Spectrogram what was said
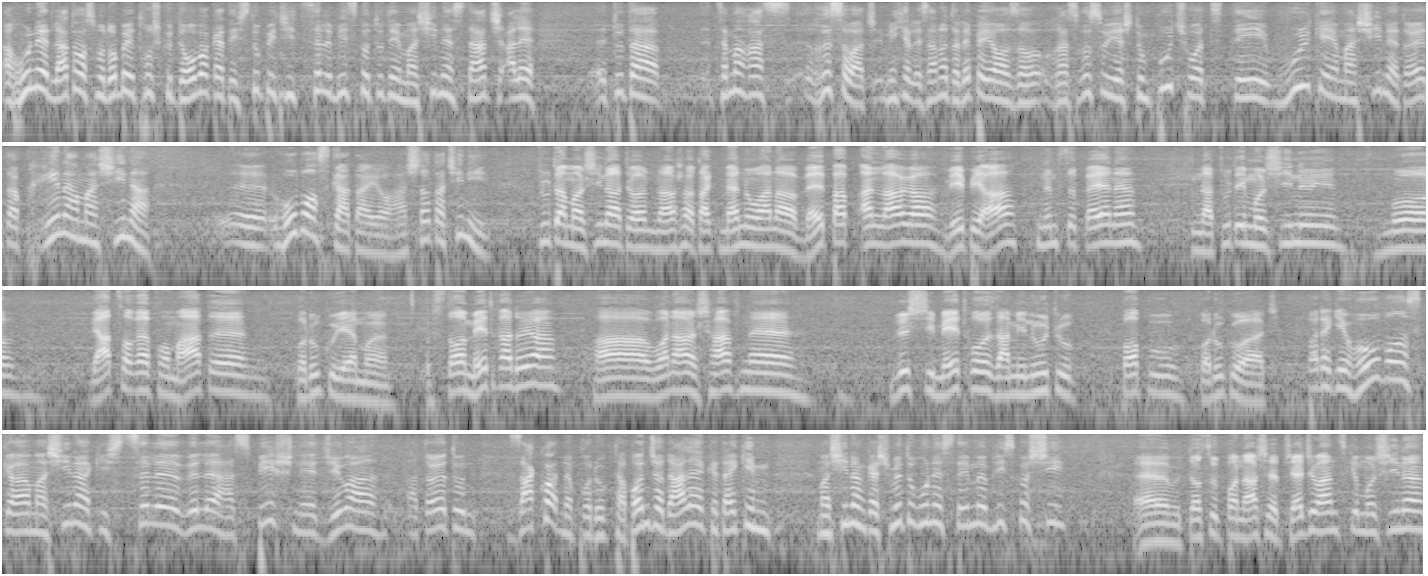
A Hunet lato smo dobili trošku doba, tej stupiči cele blisko tu tej mašine stać, ale e, tuta chcemy raz rysować. Michał, jest to lepiej, że raz rysujesz tą pucz od tej wielkiej maszyny, to jest ta prena maszyna, e, hoborska ta jo, a co ta czyni? Tuta maszyna to nasza tak mianowana Wellpap-Anlage, WPA, nimmst du prejene. Na tutej maszyny mo wiacore formaty produkujemy. 100 metra doja, a ona szafne 200 metrów za minutę popu produkować. Potem hoborska mašina, ki cele vile ha spiešne dživa, a to je tu základný produkt. A bonžo dále k takým mašinám, kaž my tu rune stojíme v blízkosti? E, to sú po naše předživanské mašiny.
